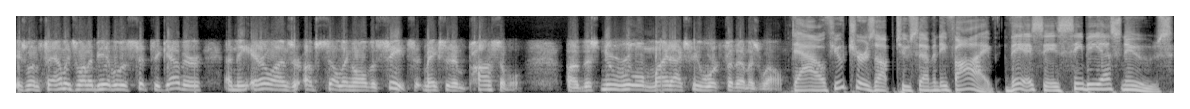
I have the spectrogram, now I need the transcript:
is when families want to be able to sit together and the airlines are upselling all the seats. It makes it impossible. Uh, this new rule might actually work for them as well. Dow futures up 275. This is CBS News.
